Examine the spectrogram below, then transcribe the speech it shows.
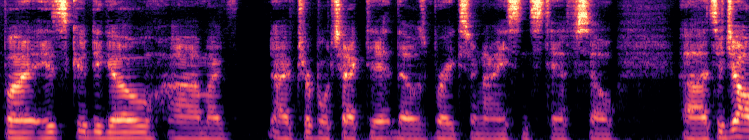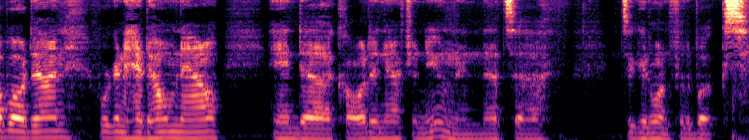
but it's good to go. Um, I've I've triple checked it. Those brakes are nice and stiff. So uh, it's a job well done. We're gonna head home now and uh, call it an afternoon, and that's a it's a good one for the books.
